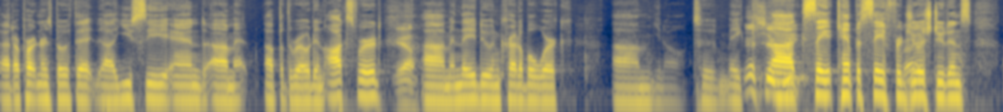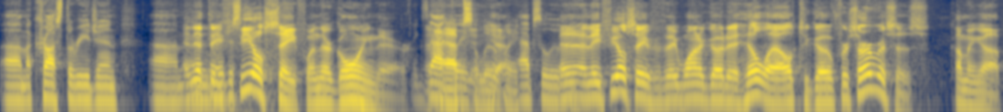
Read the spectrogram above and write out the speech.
at our partners, both at uh, UC and um, at, up at the road in Oxford. Yeah. Um, and they do incredible work, um, you know, to make uh, say, campus safe for right. Jewish students um, across the region. Um, and, and, that they feel safe when they're going there. Exactly. Absolutely. Yeah. Absolutely. And, and, they feel safe if they want to go to Hillel to go for services coming up.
